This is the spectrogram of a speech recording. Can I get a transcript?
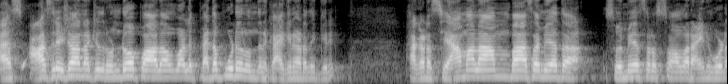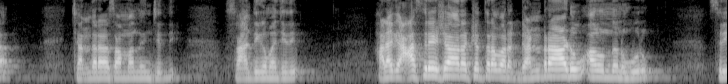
ఆశ్- ఆశ్లేష నక్షత్రం రెండో పాదం వాళ్ళ పెదపూడని ఉందండి కాకినాడ దగ్గర. అక్కడ శ్యామలాంబ సమేత సోమేశ్వర స్వామివారు ఆయన కూడా చంద్ర సంబంధించింది. శాంతికి మంచిది. అలాగే ఆశ్లేష నక్షత్రం వారు గండ్రాడు అని ఉందని ఊరు. శ్రీ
